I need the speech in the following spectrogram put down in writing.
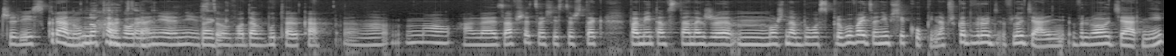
czyli z kranu no tak, woda, tak, nie, nie jest tak. to woda w butelkach. E, no, ale zawsze coś jest też tak, pamiętam w Stanach, że mm, można było spróbować zanim się kupi. Na przykład w, w, lodziarni, w lodziarni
